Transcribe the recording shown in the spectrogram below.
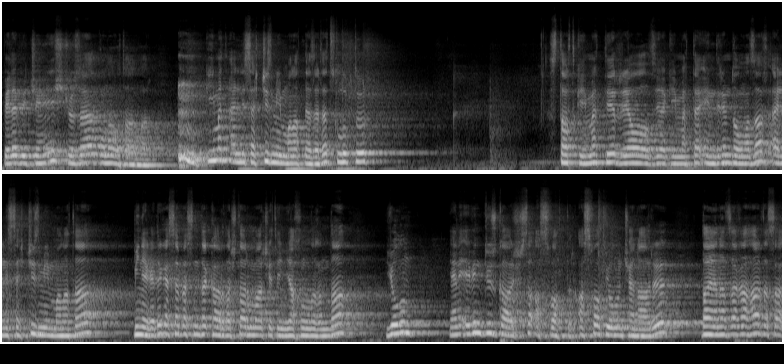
Belə bir geniş, gözəl qonaq otağı var. Qiymət 58 min manat nəzərdə tutulubdur. Start qiymətdir, real alıcıya qiymətdə endirim də olunacaq. 58 min manata Binəqədi qəsəbəsində Qardaşlar Marketin yaxınlığında yolun, yəni evin düz qarşısı asfaltdır. Asfalt yolun kənarı dayanacağa hardasa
